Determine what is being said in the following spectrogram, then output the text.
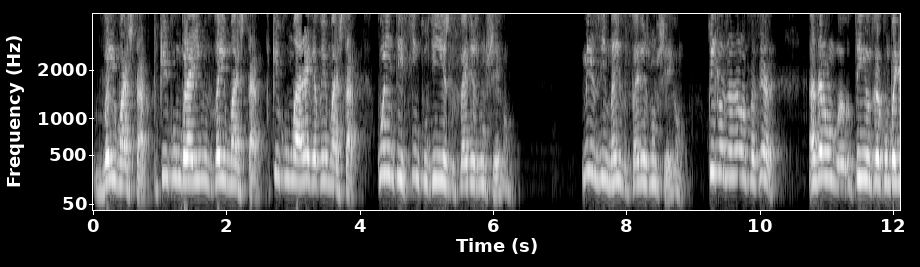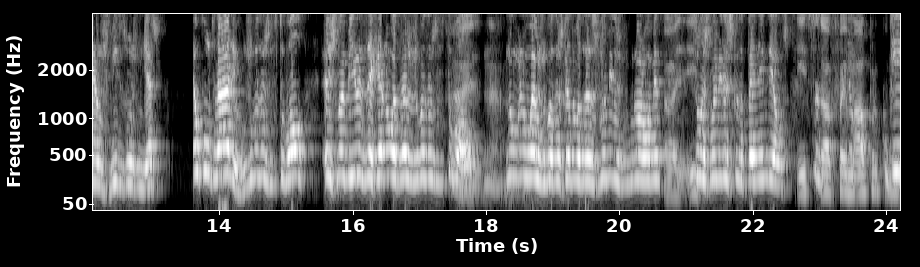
veio mais tarde? Porquê que um Brahim veio mais tarde? Porquê que um Marega veio mais tarde? 45 dias de férias não chegam? Mês e meio de férias não chegam. O que é que eles andaram a fazer? Andaram, tinham que acompanhar os filhos ou as mulheres? É o contrário. Os jogadores de futebol, as famílias é que andam atrás dos jogadores de futebol. Pois, não. não. Não, é os jogadores que andam atrás das famílias, porque normalmente isso, são as famílias que dependem deles. Isso só foi não, mal porque o que é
